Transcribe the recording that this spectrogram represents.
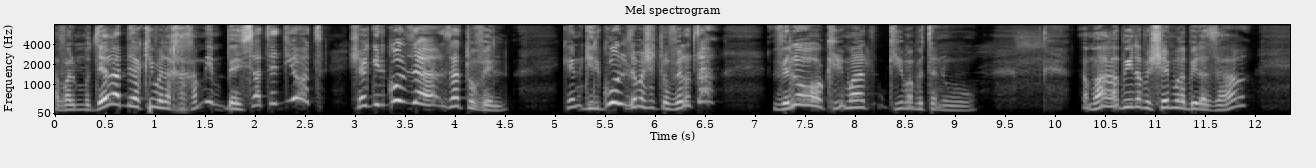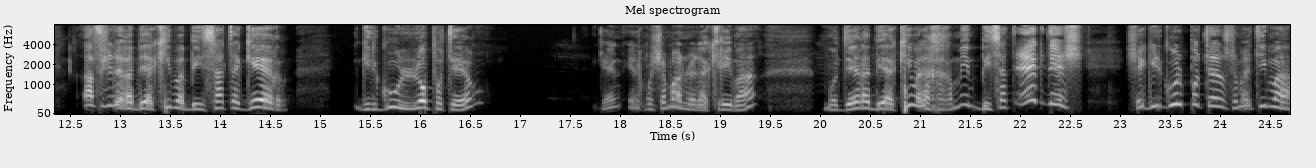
אבל מודה רבי עקיבא לחכמים בעיסת אדיוט, שהגלגול זה, זה הטובל. כן, גלגול זה מה שטובל אותה, ולא קרימה, קרימה בתנור. אמר רבי לה בשם רבי אלעזר, אף שלרבי עקיבא בעיסת הגר גלגול לא פותר, כן, כמו שאמרנו, אלא קרימה, מודה רבי עקיבא לחכמים בעיסת הקדש שגלגול פותר, זאת אומרת אם, ה,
